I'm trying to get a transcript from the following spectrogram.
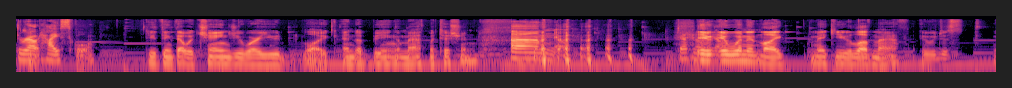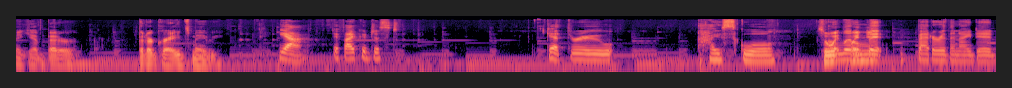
throughout high school. Do you think that would change you where you'd like end up being a mathematician? Um no. Definitely It, not. it wouldn't like make you love math. It would just make you have better, better grades, maybe. yeah, if I could just get through high school So a little when you- bit better than I did.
